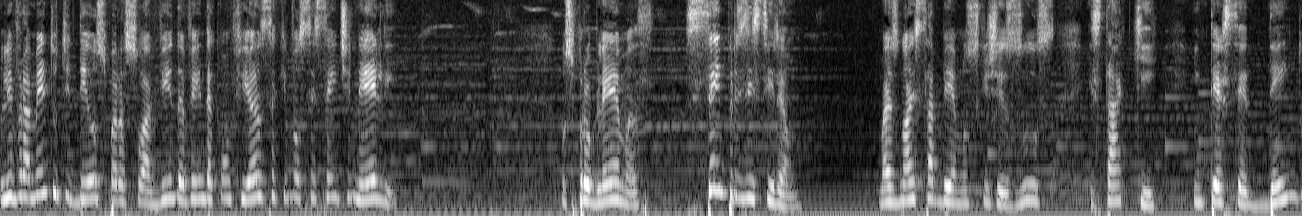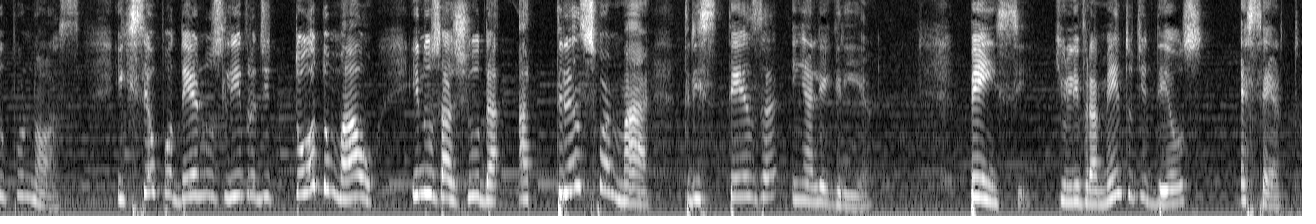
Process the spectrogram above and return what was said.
O livramento de Deus para a sua vida vem da confiança que você sente nele. Os problemas sempre existirão, mas nós sabemos que Jesus está aqui intercedendo por nós e que seu poder nos livra de todo mal e nos ajuda a transformar tristeza em alegria. Pense que o livramento de Deus é certo.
